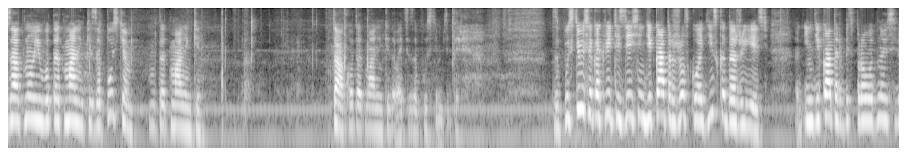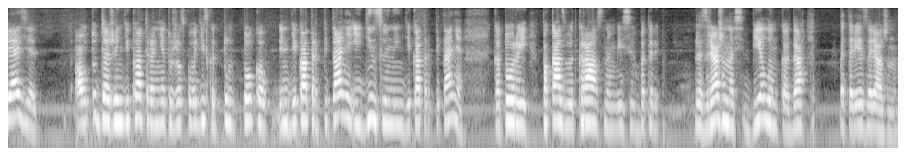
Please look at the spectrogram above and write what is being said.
заодно и вот этот маленький запустим. Вот этот маленький. Так, вот этот маленький давайте запустим теперь. Запустился, как видите, здесь индикатор жесткого диска даже есть. Индикатор беспроводной связи. А вот тут даже индикатора нету жесткого диска, тут только индикатор питания, единственный индикатор питания, который показывает красным, если батарея разряжена, белым, когда батарея заряжена.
